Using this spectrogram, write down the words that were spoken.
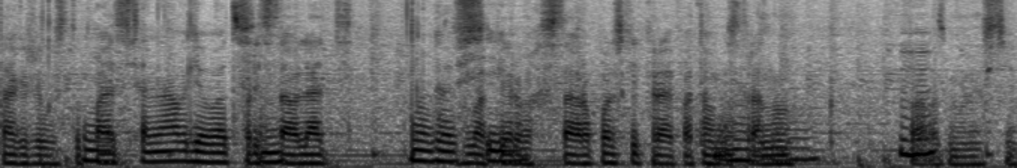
так же Не выступать, останавливаться. представлять, Ну, во-первых, Ставропольский край, потом и страну по возможности.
